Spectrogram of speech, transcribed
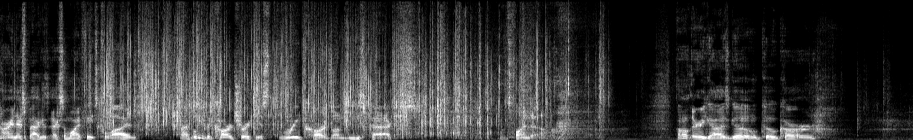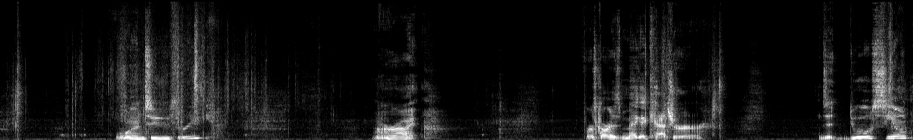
Alright, next pack is X and Y Fates Collide. I believe the card trick is three cards on these packs. Let's find out. Oh, there you guys go. Code card. One, two, three. All right. First card is Mega Catcher. Is it Duosion?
